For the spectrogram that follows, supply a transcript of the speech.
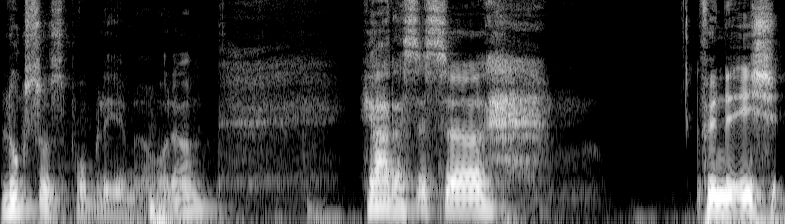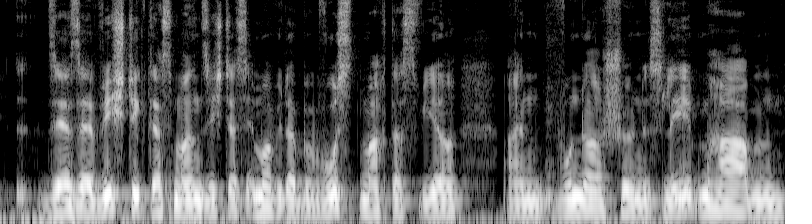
Luxusprobleme, oder? Ja, das ist, äh, finde ich sehr, sehr wichtig, dass man sich das immer wieder bewusst macht, dass wir ein wunderschönes Leben haben.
